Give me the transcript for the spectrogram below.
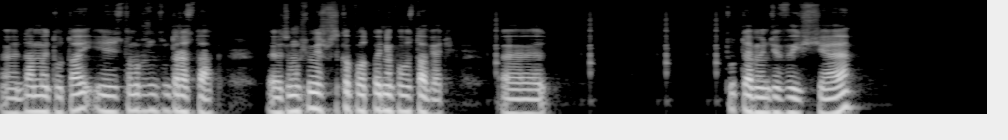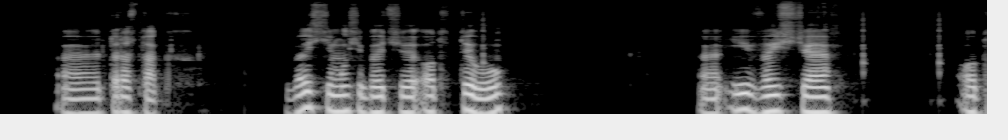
E, damy tutaj i z tą różnicą teraz tak, e, że musimy już wszystko po odpowiednio poustawiać. E, tutaj będzie wyjście. E, teraz tak. Wejście musi być e, od tyłu. E, I wyjście od.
